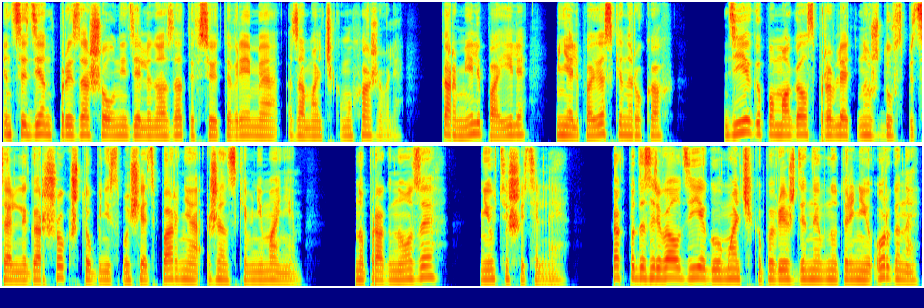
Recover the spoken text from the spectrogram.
Инцидент произошел неделю назад, и все это время за мальчиком ухаживали. Кормили, поили, меняли повязки на руках. Диего помогал справлять нужду в специальный горшок, чтобы не смущать парня женским вниманием. Но прогнозы неутешительные. Как подозревал Диего, у мальчика повреждены внутренние органы,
